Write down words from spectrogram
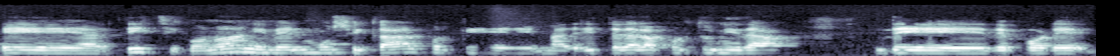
eh, artístico, ¿no? A nivel musical, porque Madrid te da la oportunidad de, poder,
